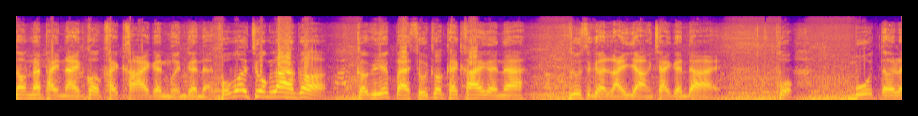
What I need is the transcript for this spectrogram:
นอกนั้นภายในก็คล้าย ๆ กันเหมือนกันนะผมว่าช่วงล่างก็กับเวียก80 ก็คล้าย ๆ กันนะ รู้สึกว่าหลายอย่างใช้กันได้ พวก บูตอะไร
